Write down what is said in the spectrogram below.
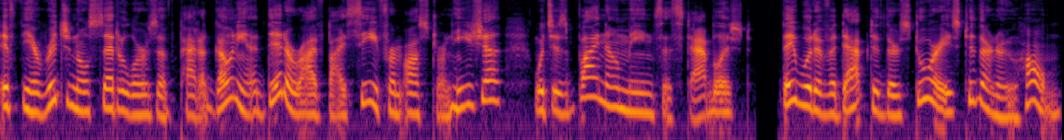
If the original settlers of Patagonia did arrive by sea from Austronesia, which is by no means established, they would have adapted their stories to their new home.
